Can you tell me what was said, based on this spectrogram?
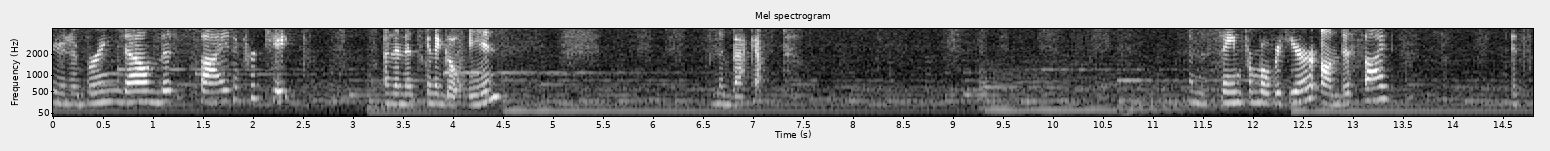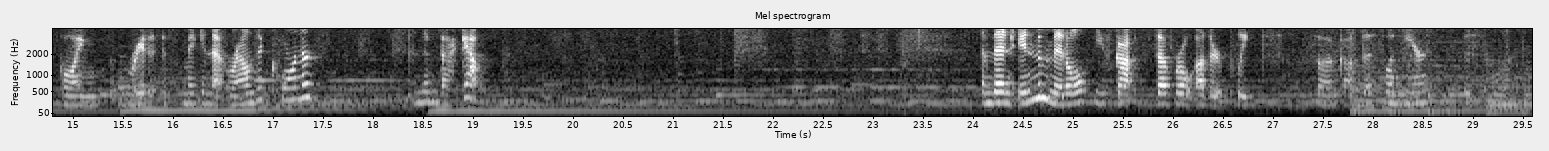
You're gonna bring down this side of her cape and then it's gonna go in and then back out. And the same from over here on this side. It's going right, it's making that rounded corner and then back out. And then in the middle, you've got several other pleats. So I've got this one here, this one,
